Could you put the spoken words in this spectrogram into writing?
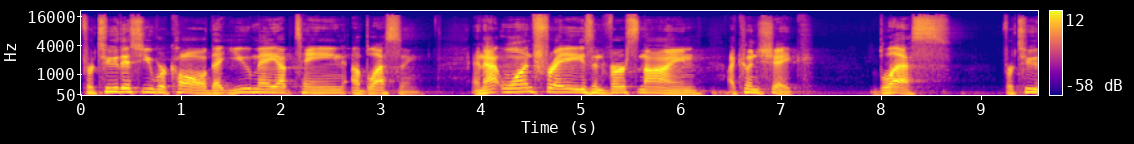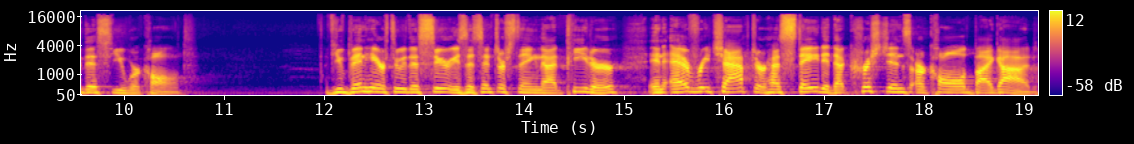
For to this you were called, that you may obtain a blessing. And that one phrase in verse 9, I couldn't shake. Bless, for to this you were called. If you've been here through this series, it's interesting that Peter, in every chapter, has stated that Christians are called by God.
